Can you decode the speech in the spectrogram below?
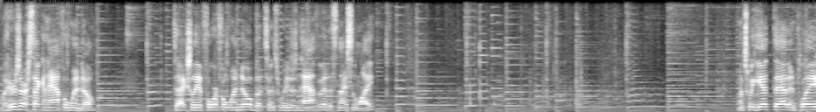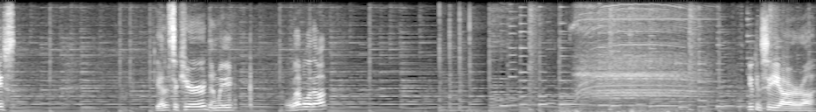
Well, here's our second half of window. It's actually a four foot window, but since we're using half of it, it's nice and light. Once we get that in place, get it secured, then we level it up. You can see our, uh,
